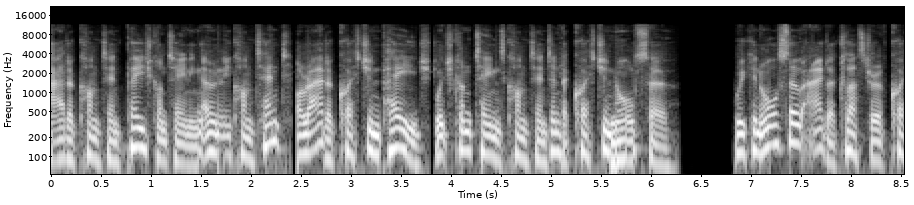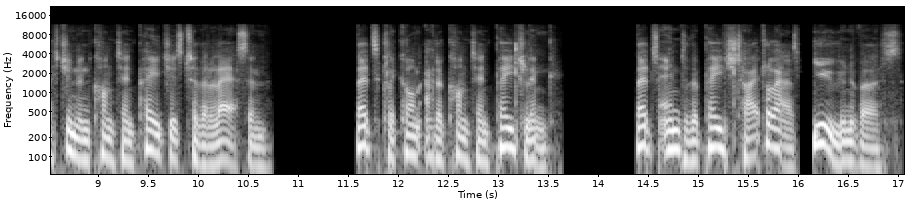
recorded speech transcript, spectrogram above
add a content page containing only content or add a question page which contains content and a question also. We can also add a cluster of question and content pages to the lesson. Let's click on Add a Content Page link. Let's enter the page title as Universe.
